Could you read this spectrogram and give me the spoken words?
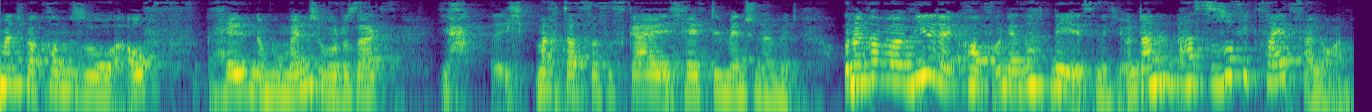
manchmal kommen so aufhellende Momente, wo du sagst, ja, ich mach das, das ist geil, ich helfe den Menschen damit. Und dann kommt aber wieder der Kopf und der sagt, nee, ist nicht. Und dann hast du so viel Zeit verloren.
